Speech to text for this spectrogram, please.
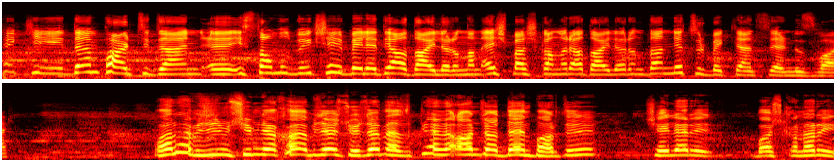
Peki DEM Parti'den e, İstanbul Büyükşehir Belediye adaylarından, eş başkanları adaylarından ne tür beklentileriniz var? Valla bizim şimdiye kadar bize çözemezdik. Yani ancak DEM Parti'nin şeyleri başkaları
